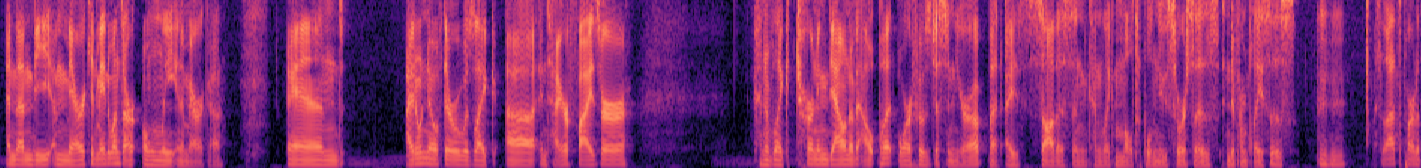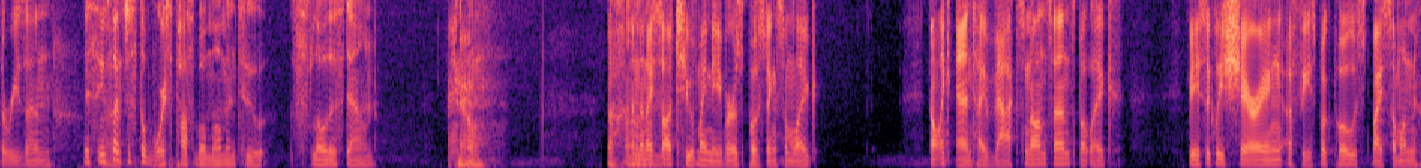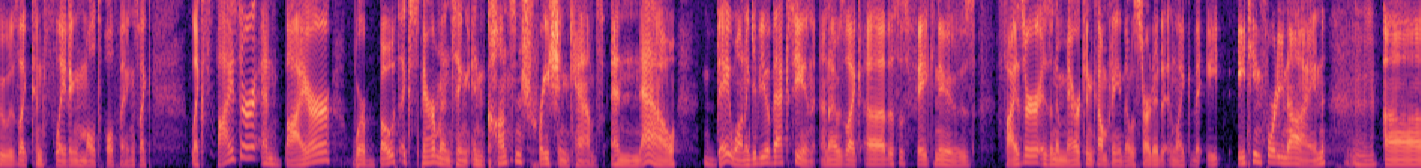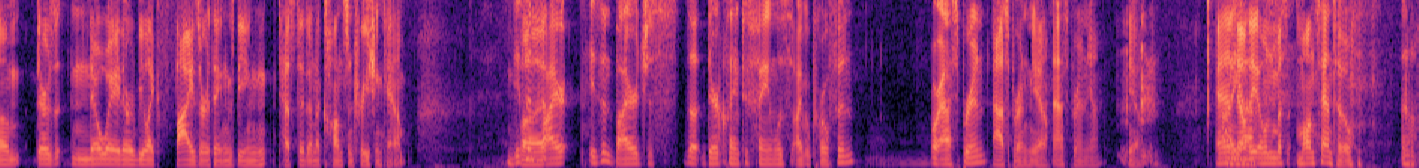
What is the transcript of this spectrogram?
and then the American-made ones are only in America. And I don't know if there was like uh entire Pfizer kind of like turning down of output or if it was just in Europe, but I saw this in kind of like multiple news sources in different places. Mm-hmm. So that's part of the reason. It seems like just the worst possible moment to slow this down. I know. Ugh, and then I saw two of my neighbors posting some like, not like anti vax nonsense, but like basically sharing a Facebook post by someone who was like conflating multiple things. Like, like Pfizer and Bayer were both experimenting in concentration camps, and now they want to give you a vaccine. And I was like, uh, this is fake news. Pfizer is an American company that was started in like the eight, 1849. Um, there's no way there would be like Pfizer things being tested in a concentration camp. Isn't But- Bayer isn't Bayer just the their claim to fame was ibuprofen or aspirin? Aspirin, yeah, Aspirin, yeah. yeah. And I, now uh, they own Monsanto. Oh,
